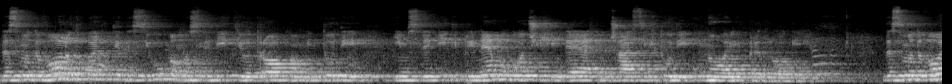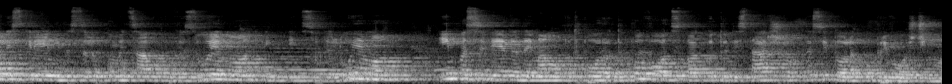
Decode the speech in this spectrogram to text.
Da smo dovolj odprti, da si upamo slediti otrokom in tudi jim slediti pri nemogočih idejah in včasih tudi norih predlogih. Da smo dovolj iskreni, da se lahko med sabo povezujemo in, in sodelujemo in pa seveda, da imamo podporo tako vodstva, kot tudi staršev, da si to lahko privoščimo.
